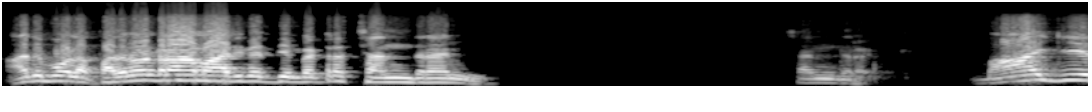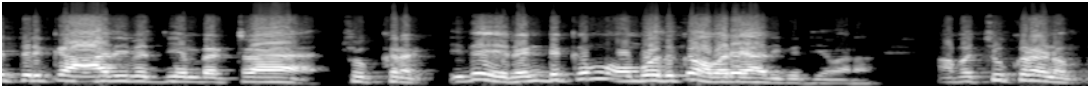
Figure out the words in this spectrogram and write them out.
அதுபோல பதினொன்றாம் ஆதிபத்தியம் பெற்ற சந்திரன். சந்திரன். பாகியத்திற்கு ஆதிபத்தியம் பெற்ற சுக்கரன். இது ரெண்டுக்கும் ஒன்பதுக்கும் அவரே ஆதிபத்தியம் வரார். அப்ப சுக்கரனும்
